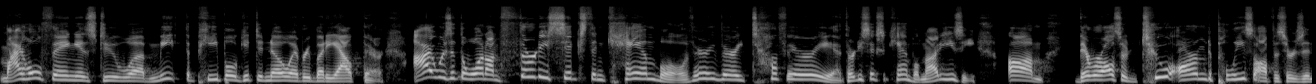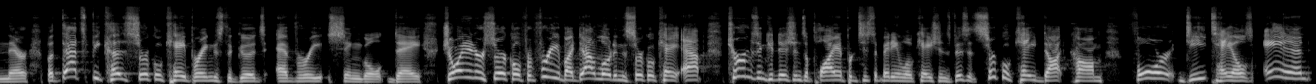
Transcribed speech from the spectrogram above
my whole thing is to uh, meet the people, get to know everybody out there. I was at the one on 36th and Campbell, a very very tough area. 36th and Campbell, not easy. Um, there were also two armed police officers in there, but that's because Circle K brings the goods every single day. Join Inner Circle for free by downloading the Circle K app. Terms and conditions apply at participating locations. Visit circlek.com for details. And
